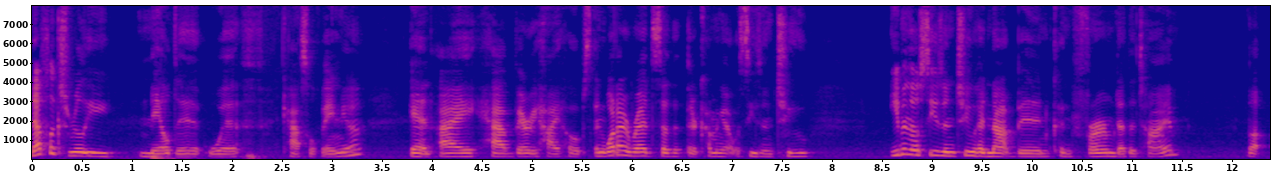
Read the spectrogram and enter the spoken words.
Netflix really nailed it with Castlevania and I have very high hopes. And what I read said that they're coming out with season two even though season two had not been confirmed at the time, but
